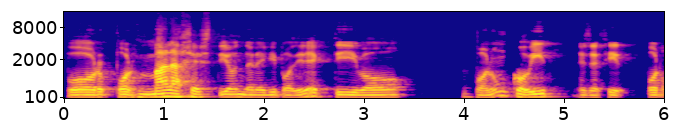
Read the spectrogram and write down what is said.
por, por mala gestión del equipo directivo, por un COVID, es decir, por,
